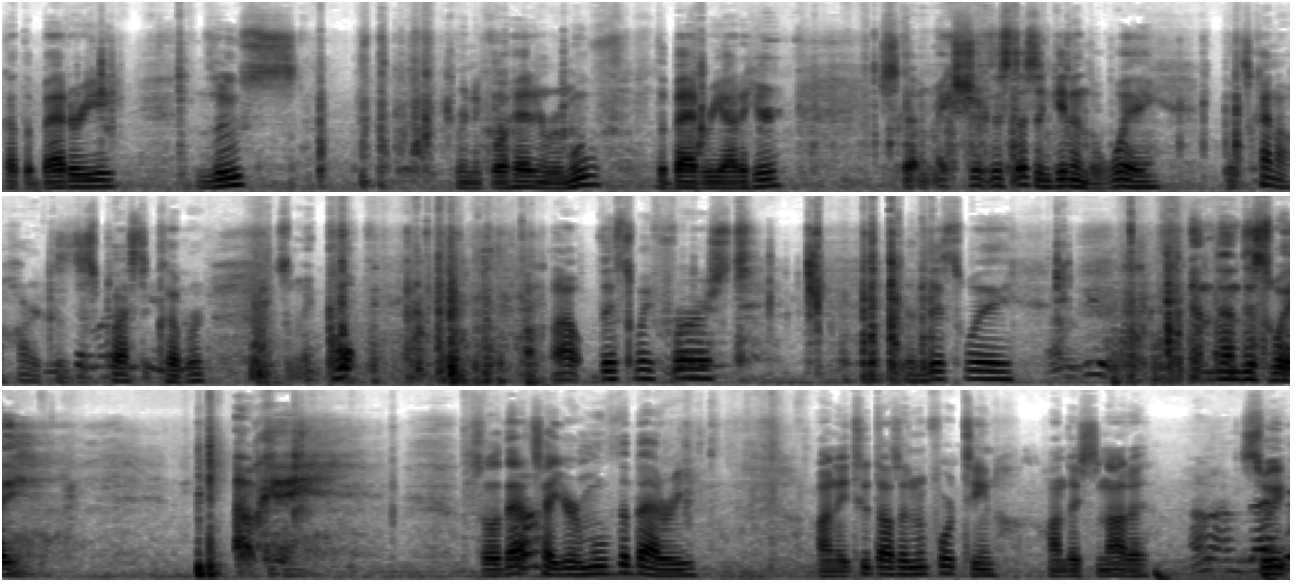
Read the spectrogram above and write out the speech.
Got the battery loose. We're gonna go ahead and remove the battery out of here. Just gotta make sure this doesn't get in the way. But it's kind of hard because this plastic cover. So let me pull out this way first. Then this way. And then this way. Okay. So that's how you remove the battery on a 2014 Hyundai Sonata. Sweet.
